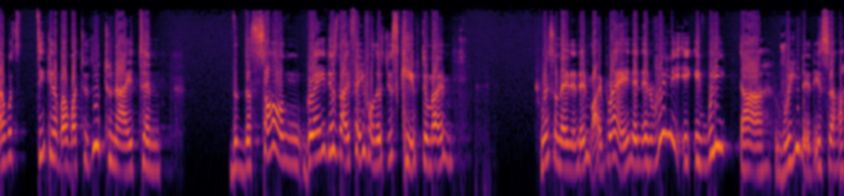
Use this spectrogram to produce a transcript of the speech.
I was thinking about what to do tonight, and the, the song, Great is Thy Faithfulness, just came to my resonated in my brain. And, and really, if we uh, read it, it's uh,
